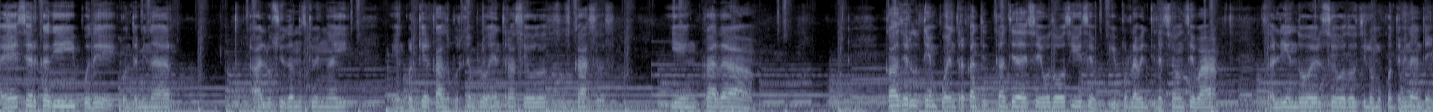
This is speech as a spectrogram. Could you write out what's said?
eh, cerca de ahí puede contaminar a los ciudadanos que ven ahí. En cualquier caso, por ejemplo, entra CO2 a sus casas y en cada cada cierto tiempo entra cantidad de CO2 y, por la ventilación se va saliendo el CO2 y lo contaminante.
